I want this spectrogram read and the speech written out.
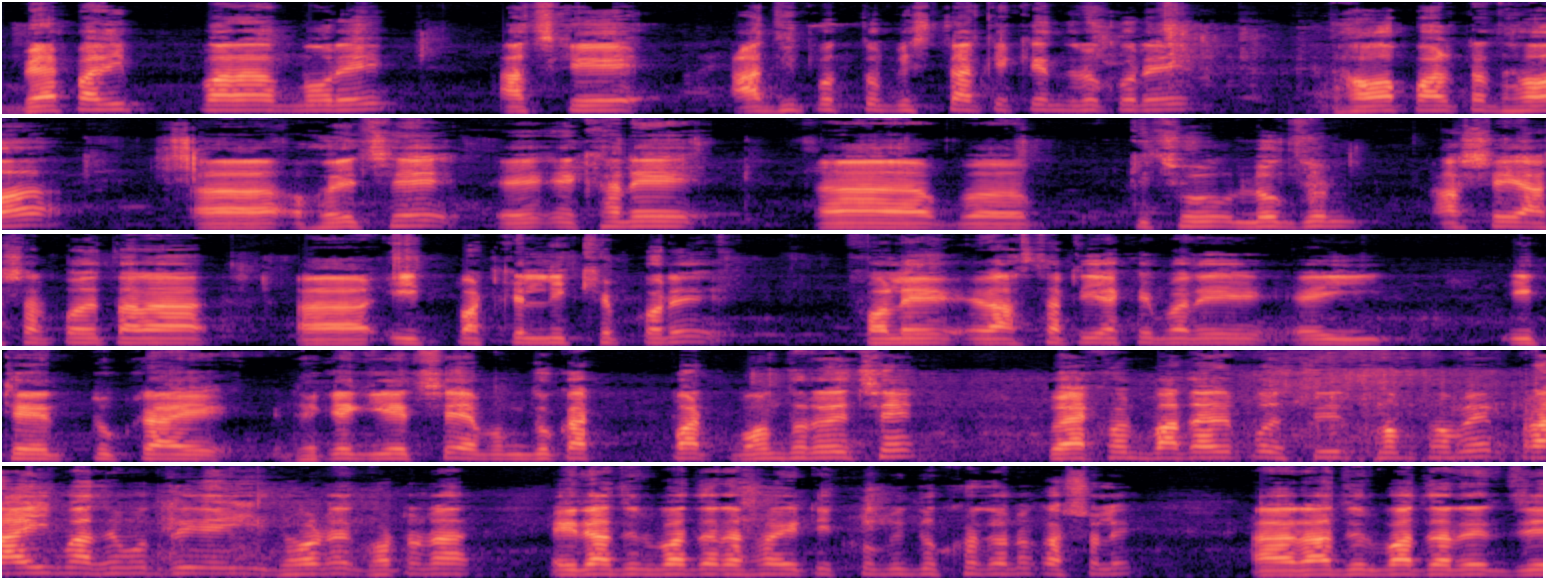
ব্যাপারী পাড়া মোড়ে আজকে আধিপত্য বিস্তারকে কেন্দ্র করে ধাওয়া পাল্টা ধাওয়া হয়েছে। এখানে কিছু লোকজন আসে, আসার পরে তারা ইট পাটকেল নিক্ষেপ করে। ফলে রাস্তাটি একেবারে এই ইটের টুকরায় ঢেকে গিয়েছে এবং দোকানপাট বন্ধ রয়েছে। তো এখন বাজারের পরিস্থিতি থমথমে। প্রায় মাঝে মধ্যে এই ধরনের ঘটনা এই রাজুর বাজারে হয়। এটি খুবই দুঃখজনক আসলে। রাজুর বাজারের যে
